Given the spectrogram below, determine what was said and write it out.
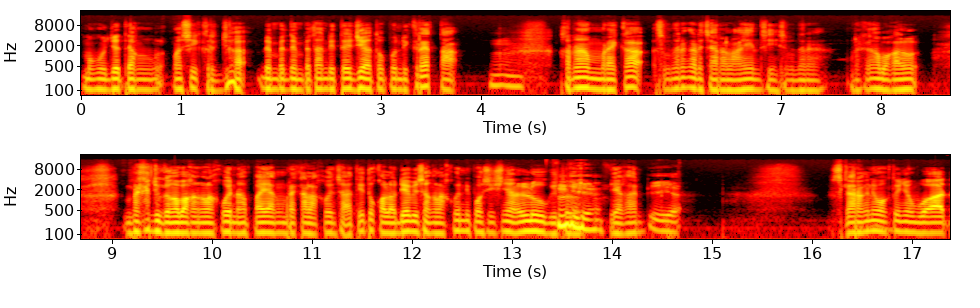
menghujat yang masih kerja dempet-dempetan di TJ ataupun di kereta Hmm. karena mereka sebenarnya nggak ada cara lain sih sebenarnya mereka nggak bakal mereka juga nggak bakal ngelakuin apa yang mereka lakuin saat itu kalau dia bisa ngelakuin di posisinya lu gitu Iya. ya kan Iya. sekarang ini waktunya buat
